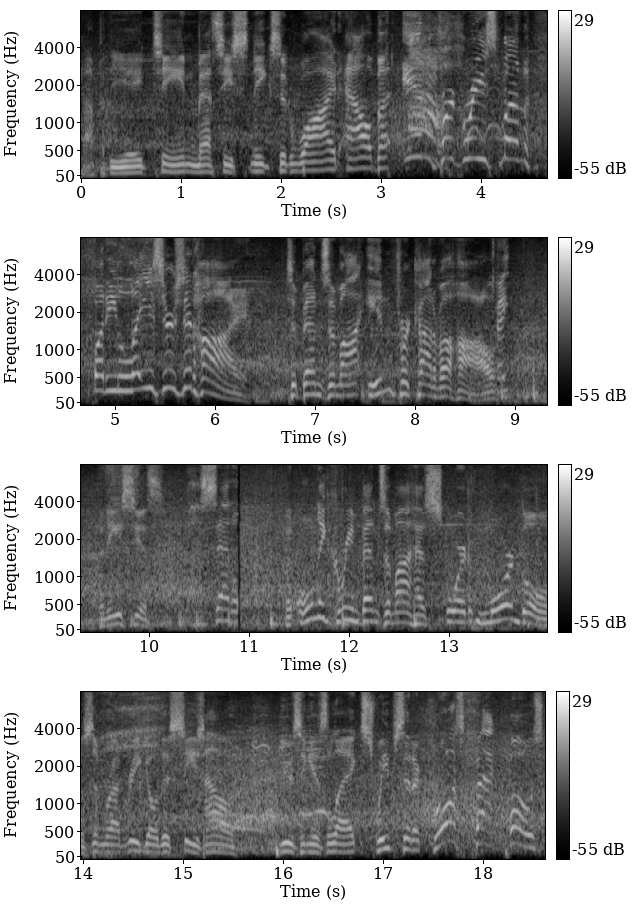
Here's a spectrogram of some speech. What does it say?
Top of the 18, Messi sneaks it wide. Alba in oh. for Griezmann, but he lasers it high to Benzema in for Carvajal. Right. Vinicius settled, but only Karim Benzema has scored more goals than Rodrigo this season. Now using his leg, sweeps it across back post.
